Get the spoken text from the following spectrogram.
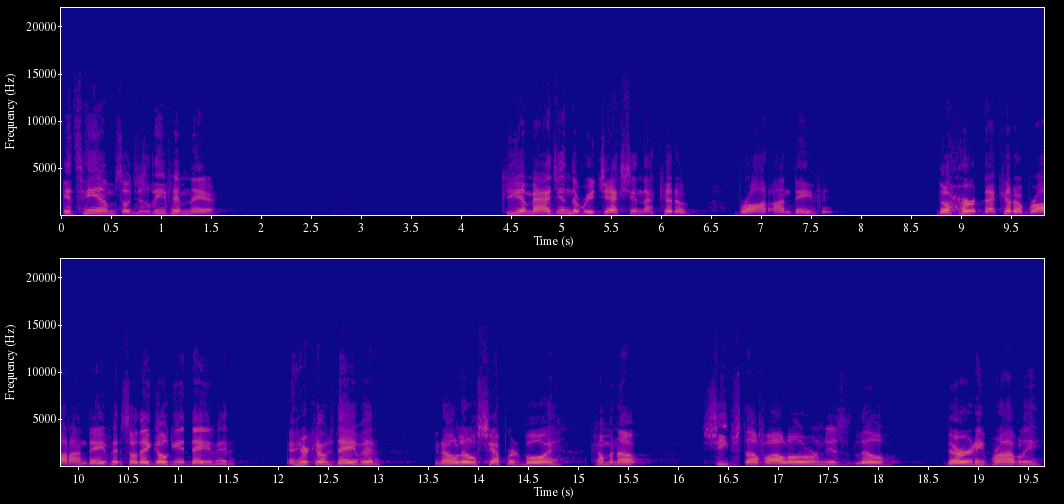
it's him, so just leave him there. Can you imagine the rejection that could have brought on David? The hurt that could have brought on David? So they go get David, and here comes David, you know, little shepherd boy coming up, sheep stuff all over him, just a little dirty probably,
